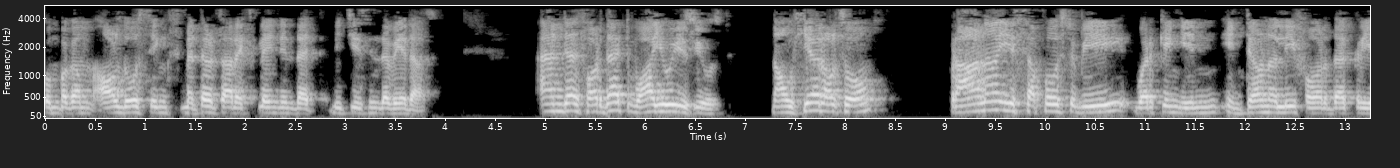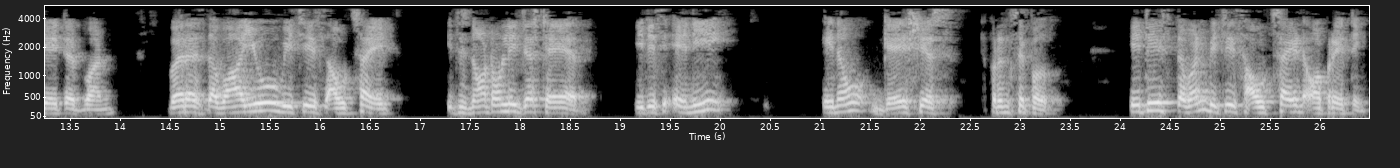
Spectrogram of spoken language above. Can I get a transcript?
kumbhagam, all those things methods are explained in that which is in the Vedas and for that Vayu is used. Now here also, prana is supposed to be working in internally for the created one, whereas the Vayu which is outside, it is not only just air, it is any, you know, gaseous principle. It is the one which is outside operating.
